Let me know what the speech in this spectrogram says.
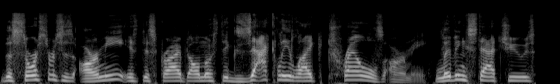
the Sorceress's army is described almost exactly like Trell's army. Living statues,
